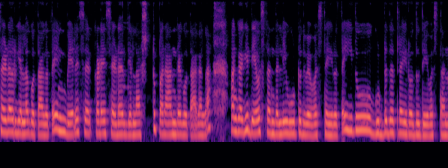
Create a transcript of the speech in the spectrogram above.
ಸೈಡ್ ಅವ್ರಿಗೆಲ್ಲ ಗೊತ್ತಾಗುತ್ತೆ. ಇನ್ನು ಬೇರೆ ಸ, ಕಡೆ ಸೈಡವ್ರಿಗೆಲ್ಲ ಅಷ್ಟು ಪರ ಅಂದರೆ ಗೊತ್ತಾಗಲ್ಲ. ಹಾಗಾಗಿ ದೇವಸ್ಥಾನದಲ್ಲಿ ಊಟದ ವ್ಯವಸ್ಥೆ ಇರುತ್ತೆ. ಇದು ಗುಡ್ಡದ ಹತ್ರ ಇರೋದು ದೇವಸ್ಥಾನ.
